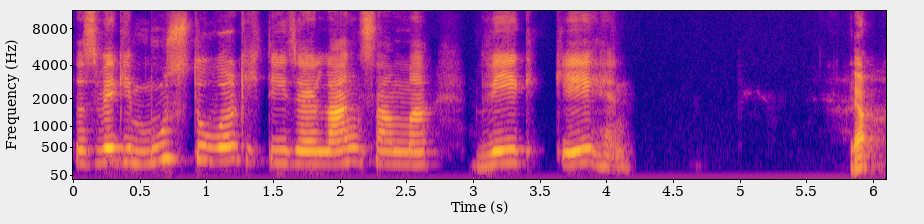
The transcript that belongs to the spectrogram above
Deswegen musst du wirklich diesen langsamen Weg gehen. Ja.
